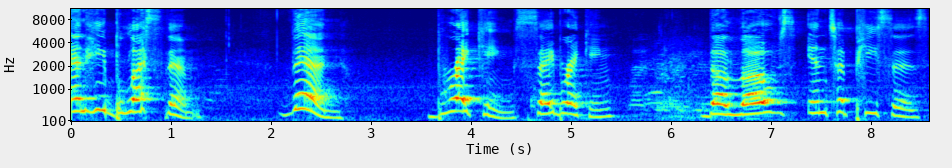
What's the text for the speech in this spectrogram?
and he blessed them. Then, breaking, say breaking. The loaves into pieces,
